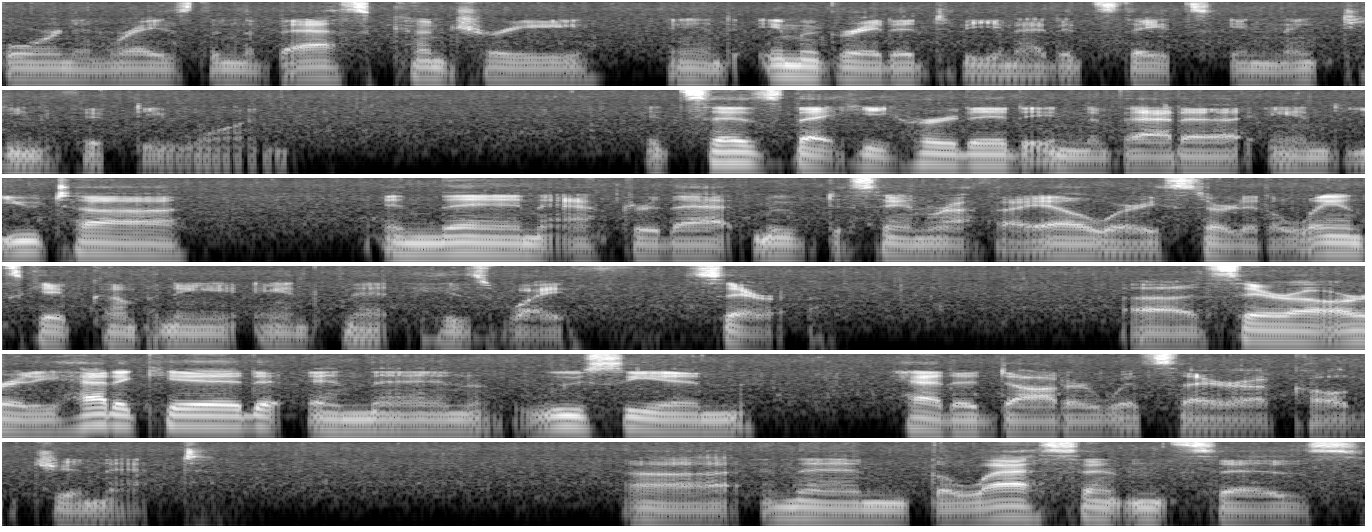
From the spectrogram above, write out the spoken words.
born and raised in the Basque Country, and immigrated to the United States in 1951. It says that he herded in Nevada and Utah, and then after that moved to San Rafael, where he started a landscape company and met his wife, Sarah. Uh, Sarah already had a kid, and then Lucian had a daughter with Sarah called Jeanette. Uh, and then the last sentence says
